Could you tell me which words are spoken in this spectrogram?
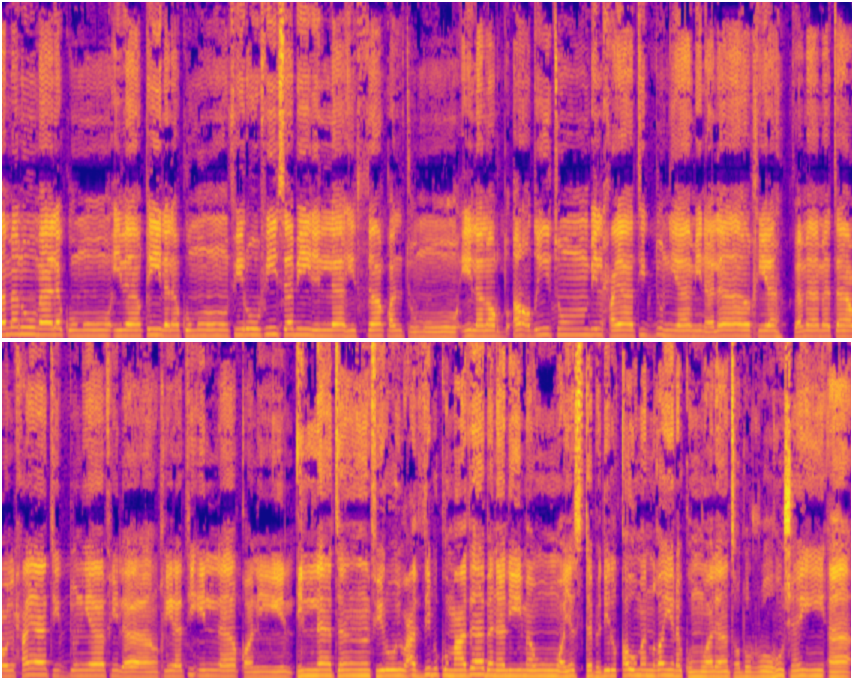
آمنوا ما لكم إذا قيل لكم انفروا في سبيل الله اثاقلتم إلى الأرض أرضيتم بالحياة الدنيا من الآخرة؟ فما متاع الحياة الدنيا في الآخرة إلا قليل. إلا تنفروا يعذبكم عذابا أليما ويستبدل قوما غيركم ولا تضروه شيئا.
